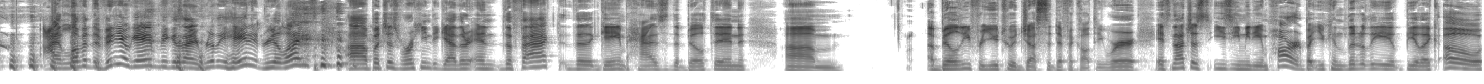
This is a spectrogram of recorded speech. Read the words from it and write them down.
I love it in a video game because I really hate it in real life. Uh, but just working together and the fact the game has the built-in um, ability for you to adjust the difficulty, where it's not just easy, medium, hard, but you can literally be like, oh.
